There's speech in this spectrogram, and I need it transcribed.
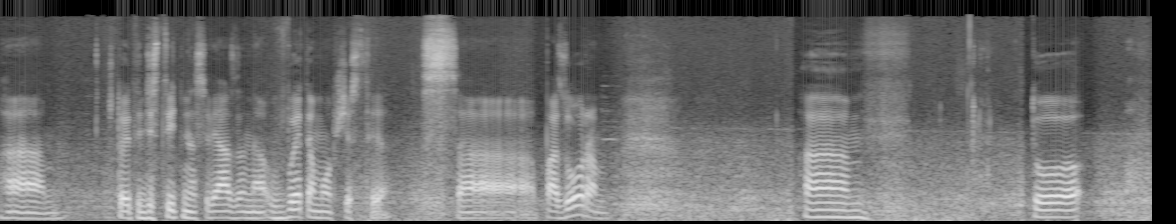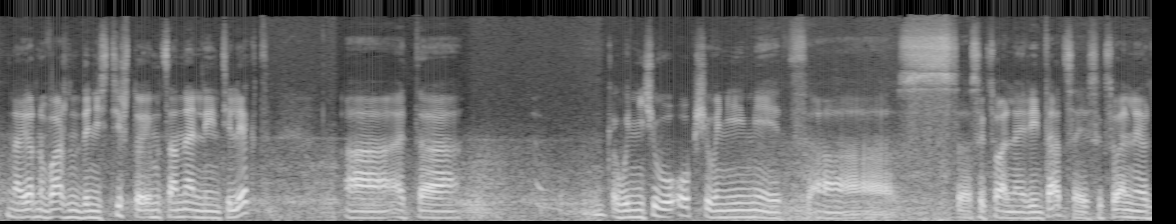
что это действительно связано в этом обществе с а, позором, то, наверное, важно донести, что эмоциональный интеллект а, это как бы ничего общего не имеет а, с сексуальной ориентацией. Сексуальная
